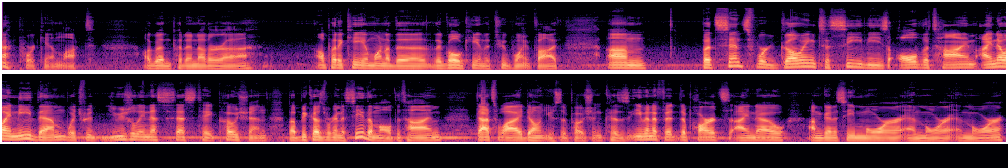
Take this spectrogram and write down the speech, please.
Port key unlocked. I'll go ahead and put another uh, I'll put a key in one of the, the gold key in the 2.5. Um, but since we're going to see these all the time, I know I need them, which would usually necessitate potion, but because we're going to see them all the time, that's why I don't use the potion. Because even if it departs, I know I'm going to see more and more and more.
